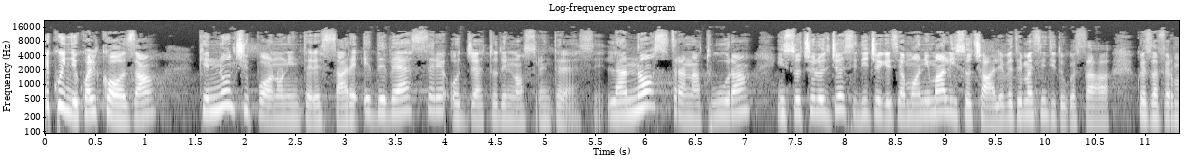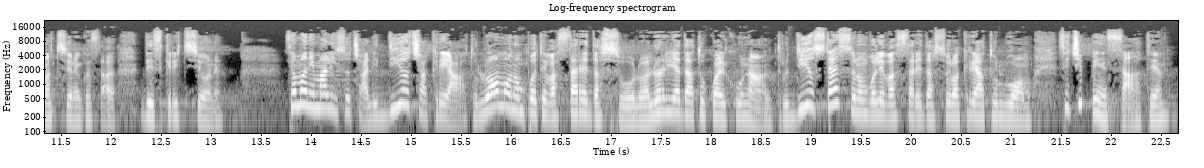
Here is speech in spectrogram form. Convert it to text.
E quindi qualcosa che non ci può non interessare e deve essere oggetto del nostro interesse. La nostra natura, in sociologia si dice che siamo animali sociali, avete mai sentito questa, questa affermazione, questa descrizione? Siamo animali sociali, Dio ci ha creato, l'uomo non poteva stare da solo, allora gli ha dato qualcun altro, Dio stesso non voleva stare da solo, ha creato l'uomo. Se ci pensate,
